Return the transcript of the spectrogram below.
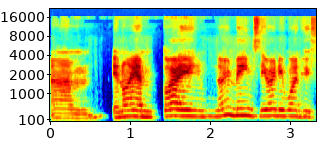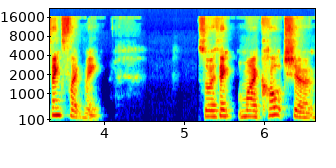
um, and I am by no means the only one who thinks like me. So I think my culture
